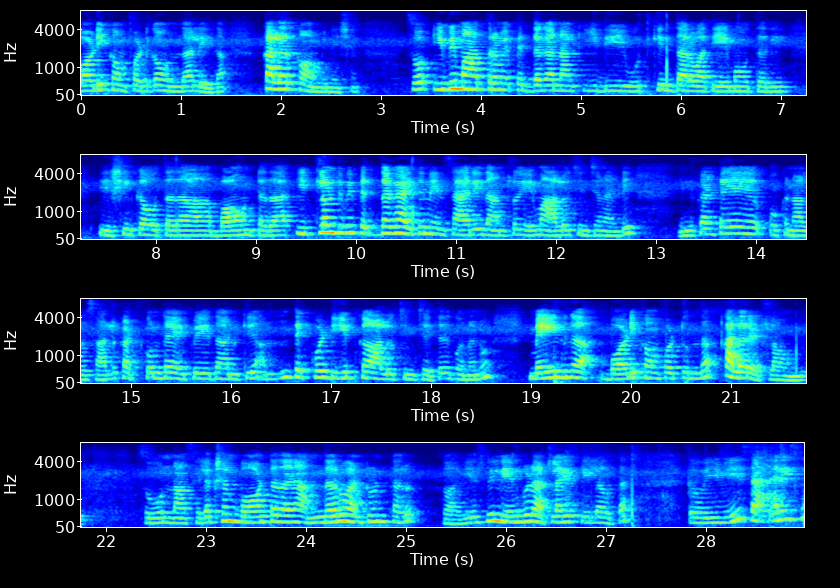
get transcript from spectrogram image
బాడీ కంఫర్ట్గా ఉందా లేదా? కలర్ కాంబినేషన్. సో ఇవి మాత్రమే పెద్దగా నాకు ఇది ఉతికిన తర్వాత ఏమవుతుంది? ఇది షింక్ అవుతుందా? బాగుంటుందా? ఇట్లాంటివి పెద్దగా అయితే నేను శారీ దాంట్లో ఏం ఆలోచించనండి. ఎందుకంటే ఒక నాలుగు సార్లు కట్టుకుంటే అయిపోయేదానికి అంత ఎక్కువ డీప్గా ఆలోచించి అయితే కొనను. మెయిన్గా బాడీ కంఫర్ట్ ఉందా కలర్ ఎట్లా ఉంది? సో నా సెలక్షన్ బాగుంటుందని అందరూ అంటుంటారు. సో ఆబ్వియస్లీ నేను కూడా అట్లాగే ఫీల్ అవుతా. సో ఇవి శారీస్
